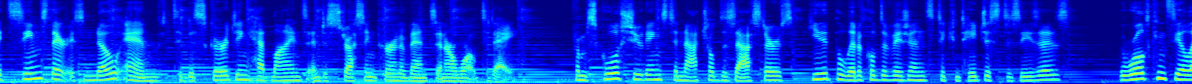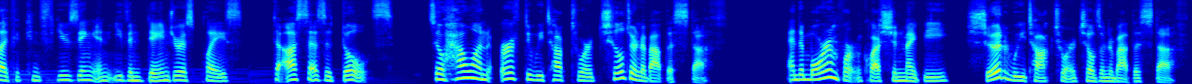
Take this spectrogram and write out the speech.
It seems there is no end to discouraging headlines and distressing current events in our world today. From school shootings to natural disasters, heated political divisions to contagious diseases, the world can feel like a confusing and even dangerous place to us as adults. So, how on earth do we talk to our children about this stuff? And a more important question might be should we talk to our children about this stuff?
